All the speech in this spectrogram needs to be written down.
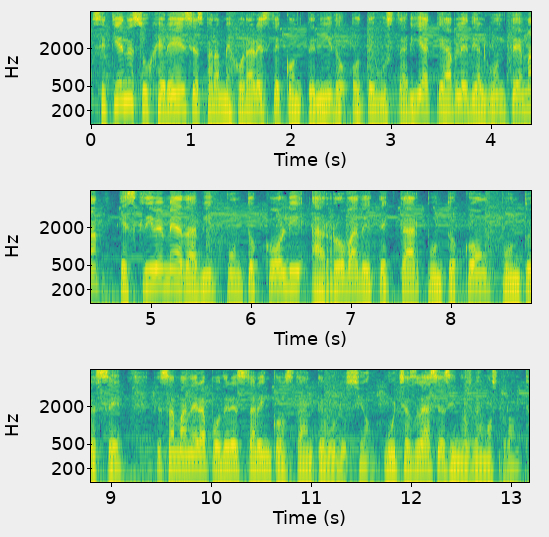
Si tienes sugerencias para mejorar este contenido o te gustaría que hable de algún tema, escríbeme a david.coli.detectar.com.es. De esa manera poder estar en constante evolución. Muchas gracias y nos vemos pronto.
